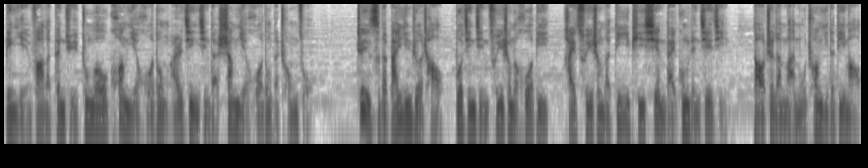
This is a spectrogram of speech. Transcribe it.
并引发了根据中欧矿业活动而进行的商业活动的重组。这次的白银热潮不仅仅催生了货币。还催生了第一批现代工人阶级，导致了满目疮痍的地貌，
